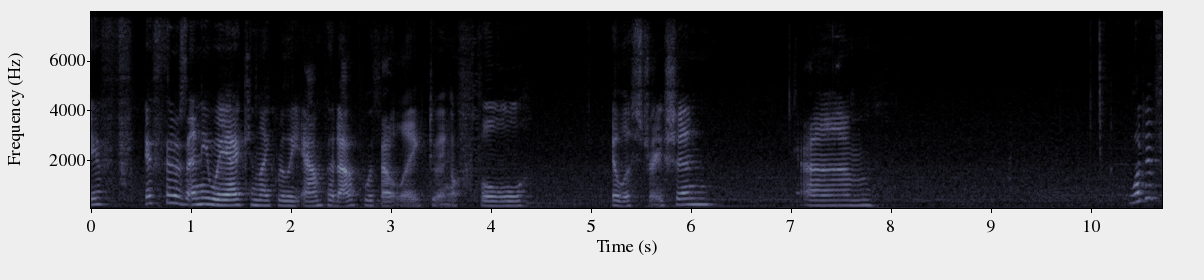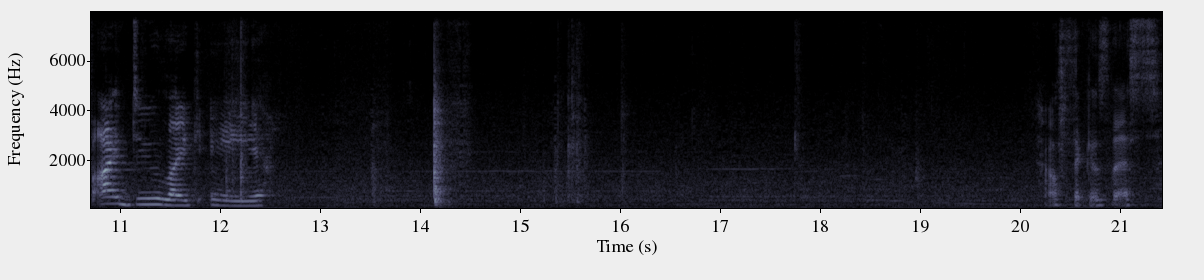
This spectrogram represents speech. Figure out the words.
if if there's any way I can like really amp it up without like doing a full illustration. Um, what if I do like a how thick is this?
